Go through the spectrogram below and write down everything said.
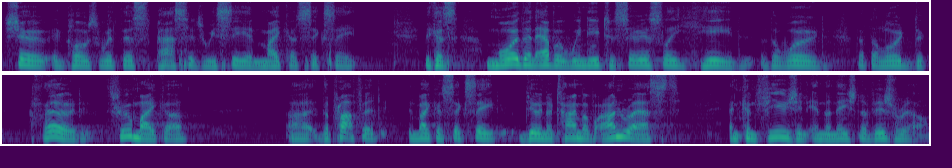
share and close with this passage we see in Micah 6 8. Because more than ever, we need to seriously heed the word that the Lord declared through Micah, uh, the prophet, in Micah 6 8 during a time of unrest and confusion in the nation of Israel,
